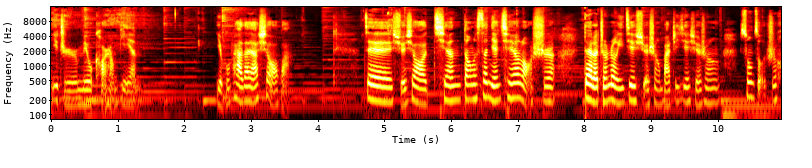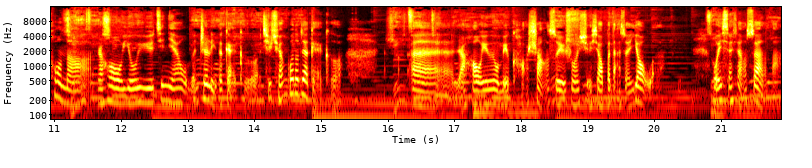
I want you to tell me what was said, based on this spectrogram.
一直没有考上编，也不怕大家笑话。在学校签当了三年签约老师，带了整整一届学生，把这届学生送走之后呢，然后由于今年我们这里的改革，其实全国都在改革，呃，然后因为我没有考上，所以说学校不打算要我了。我一想想算了吧，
